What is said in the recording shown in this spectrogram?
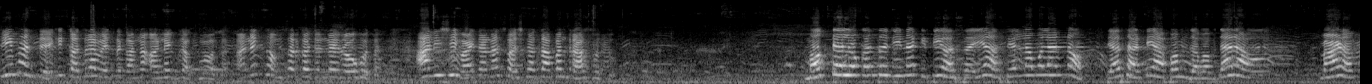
ती म्हणते की कचरा वेचकांना अनेक जखमा होतात अनेक संसर्गजन्य रोग होतात आणि शिवाय त्यांना श्वसनाचा पण त्रास होतो. मग त्या लोकांचं जीणं किती असह्य असेल ना मुलांना? त्यासाठी आपण जबाबदार आहोत. मॅडम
